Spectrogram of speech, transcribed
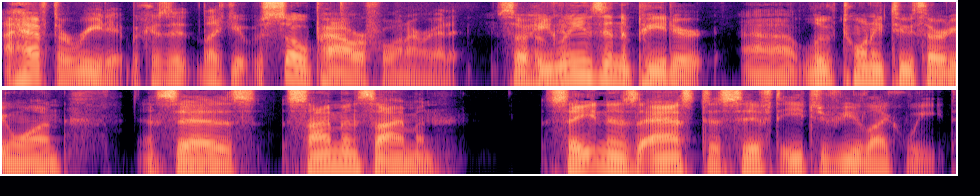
I have to read it because it like it was so powerful when I read it. So he leans into Peter, uh, Luke twenty two thirty one, and says, "Simon, Simon, Satan has asked to sift each of you like wheat,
